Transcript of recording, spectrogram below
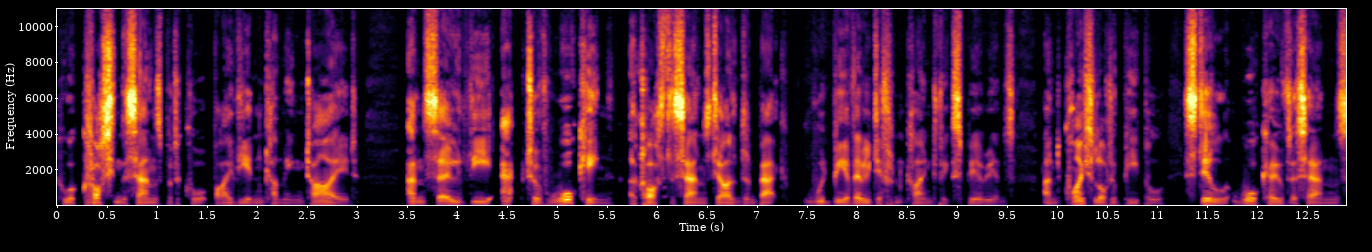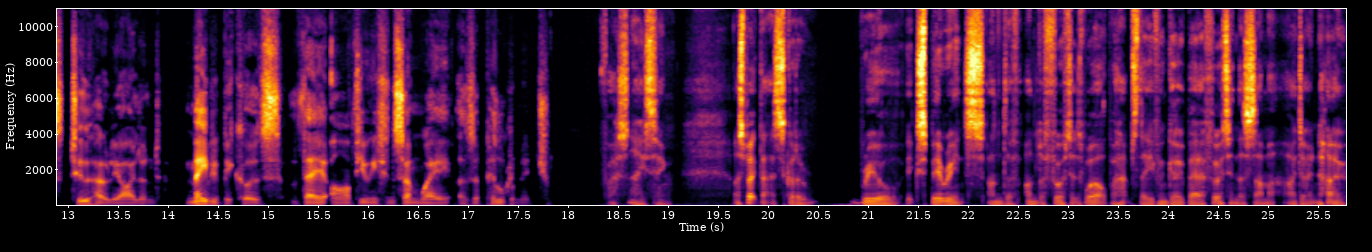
who are crossing the sands but are caught by the incoming tide. And so the act of walking across the sands to Island and back would be a very different kind of experience. And quite a lot of people still walk over the sands to Holy Island, maybe because they are viewing it in some way as a pilgrimage. Fascinating. I expect that's got a real experience under underfoot as well. Perhaps they even go barefoot in the summer. I don't know.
